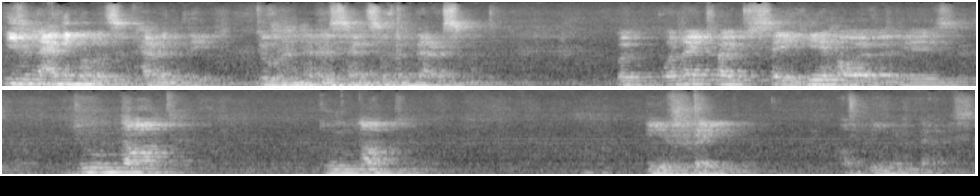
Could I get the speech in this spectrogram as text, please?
even animals apparently do have a sense of embarrassment. But what I try to say here, however, is do not, do not be afraid of being embarrassed.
